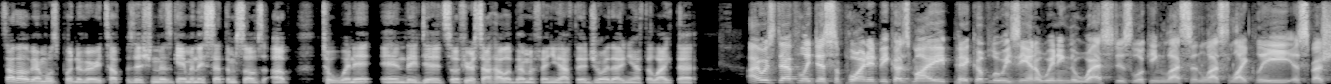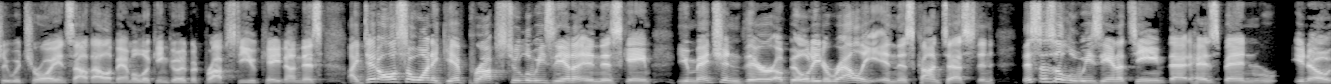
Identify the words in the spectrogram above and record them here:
South Alabama was put in a very tough position in this game, and they set themselves up to win it, and they did. So if you're a South Alabama fan, you have to enjoy that and you have to like that. I was definitely disappointed because my pick of Louisiana winning the West is looking less and less likely, especially with Troy and South Alabama looking good. But props to you, Kaiden, on this. I did also want to give props to Louisiana in this game. You mentioned their ability to rally in this contest. And this is a Louisiana team that has been, you know,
